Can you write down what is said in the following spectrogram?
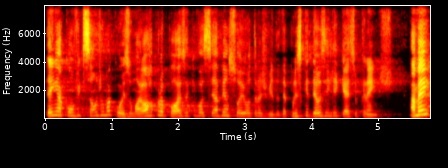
tenha a convicção de uma coisa: o maior propósito é que você abençoe outras vidas. É por isso que Deus enriquece o crente. Amém?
